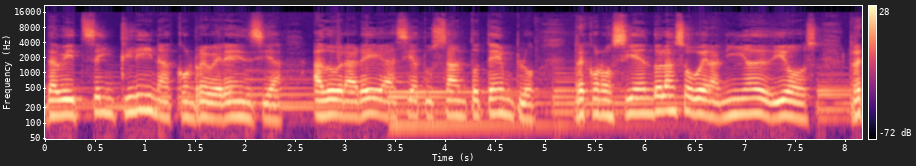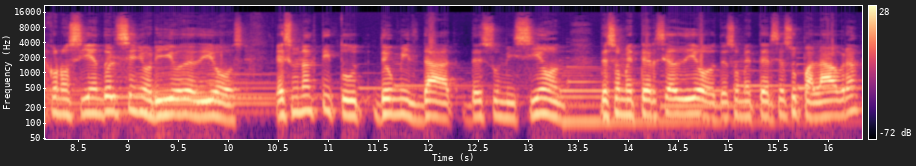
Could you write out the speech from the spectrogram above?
David se inclina con reverencia, adoraré hacia tu santo templo, reconociendo la soberanía de Dios, reconociendo el señorío de Dios, es una actitud de humildad, de sumisión, de someterse a Dios, de someterse a su palabra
